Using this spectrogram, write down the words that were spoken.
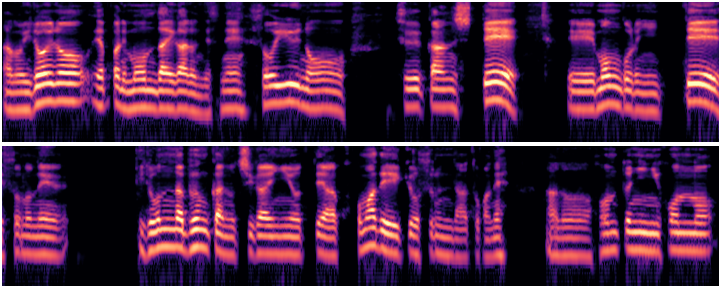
あの、いろいろやっぱり問題があるんですね。そういうのを痛感して、えーモンゴルに行って、そのね、いろんな文化の違いによって、あ、ここまで影響するんだとかね、あの、本当に日本の、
